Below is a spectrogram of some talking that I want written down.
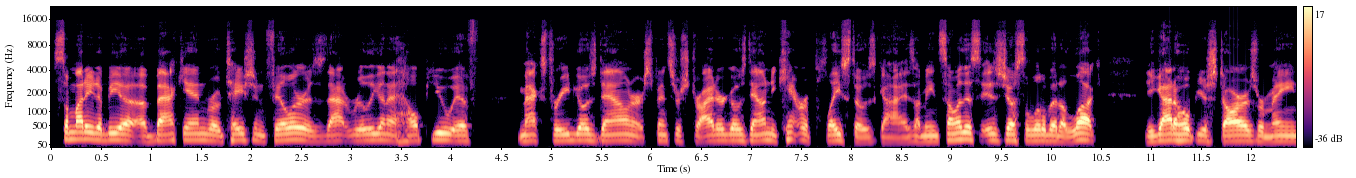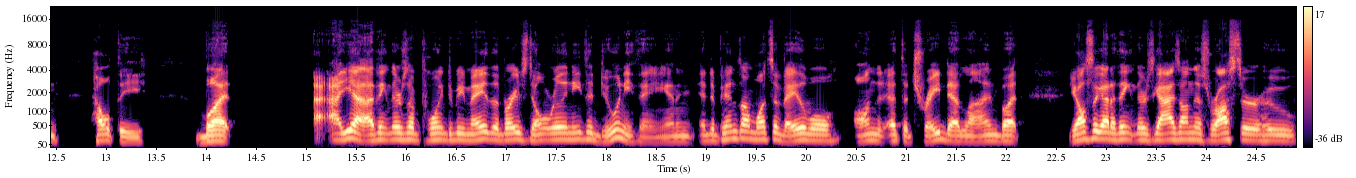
somebody to be a, a back end rotation filler, is that really going to help you if Max Fried goes down or Spencer Strider goes down? You can't replace those guys. I mean, some of this is just a little bit of luck. You got to hope your stars remain healthy. But I, yeah, I think there's a point to be made. The Braves don't really need to do anything, and it depends on what's available on the, at the trade deadline. But you also got to think there's guys on this roster who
